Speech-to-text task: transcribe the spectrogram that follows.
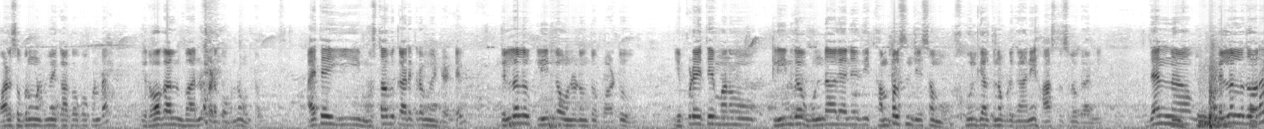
వాళ్ళ శుభ్రం ఉండటమే కాకోకుండా ఈ రోగాలను బారిన పడుకోకుండా ఉంటాం. అయితే ఈ ముస్తాబు కార్యక్రమం ఏంటంటే పిల్లలు క్లీన్గా ఉండడంతో పాటు ఎప్పుడైతే మనం క్లీన్గా ఉండాలి అనేది కంపల్సన్ చేసామో స్కూల్కి వెళ్తున్నప్పుడు కానీ హాస్టల్స్లో కానీ దెన్ పిల్లల ద్వారా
